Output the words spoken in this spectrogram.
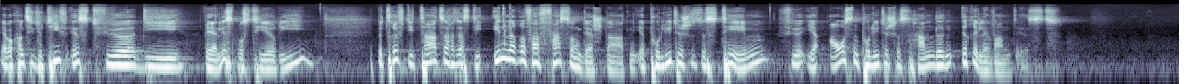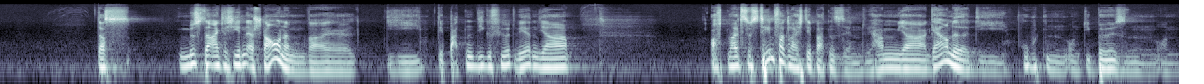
der aber konstitutiv ist für die Realismustheorie, betrifft die Tatsache, dass die innere Verfassung der Staaten, ihr politisches System für ihr außenpolitisches Handeln irrelevant ist. Das müsste eigentlich jeden erstaunen, weil die Debatten, die geführt werden, ja oftmals Systemvergleichsdebatten sind. Wir haben ja gerne die Guten und die Bösen und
